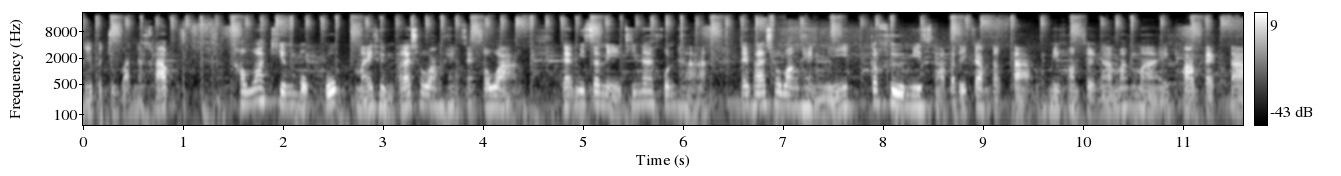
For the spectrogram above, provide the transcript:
ในปัจจุบันนะครับคำว่าเคียงบกกุ๊กหมายถึงพระราชวังแห่งแสงสว่าง และมีเสน่ห์ที่น่าค้นหา ในพระราชวังแห่งนี้ก็คือมีสถาปัตยกรรมต่างๆ มีความสวยงามมากมาย ความแปลกตา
